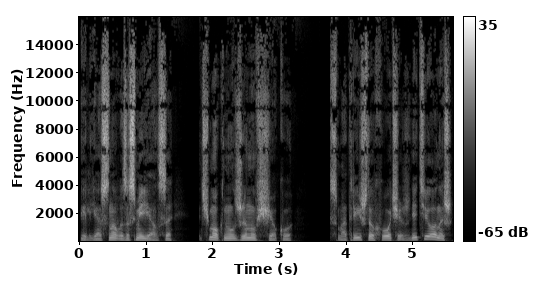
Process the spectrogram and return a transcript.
Илья снова засмеялся, чмокнул жену в щеку. «Смотри, что хочешь, детеныш.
